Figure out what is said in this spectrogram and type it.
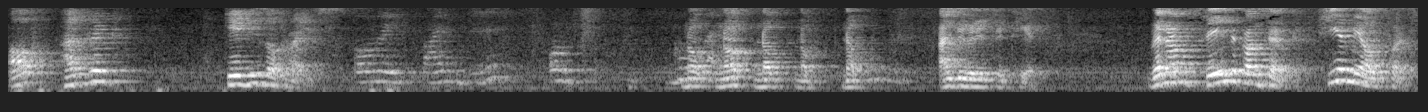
of 100 kgs of rice. Oh, Only five minutes? Or No, no, no, no, no. I'll be very strict here. When I'm saying the concept, hear me out first.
